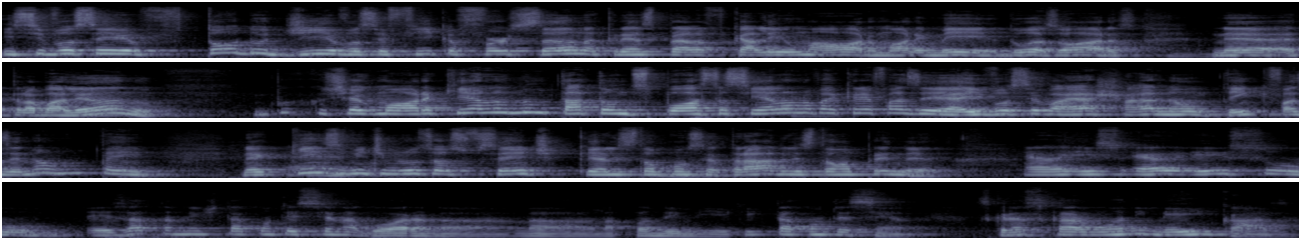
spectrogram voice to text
E se você todo dia você fica forçando a criança para ela ficar ali uma hora, uma hora e meia, duas horas, né, trabalhando, chega uma hora que ela não está tão disposta assim, ela não vai querer fazer. Aí você vai achar, não, tem que fazer. Não, não tem. Né? 15, é. 20 minutos é o suficiente que eles estão concentrados, eles estão aprendendo. É isso, é, isso exatamente está acontecendo agora na, na, na pandemia. O que está acontecendo? As crianças ficaram um ano e meio em casa.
